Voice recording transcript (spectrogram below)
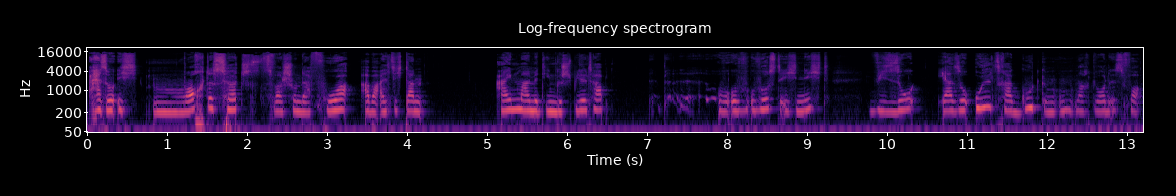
Also ich mochte Search zwar schon davor, aber als ich dann einmal mit ihm gespielt habe, wusste ich nicht, wieso er so ultra gut gemacht worden ist vor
